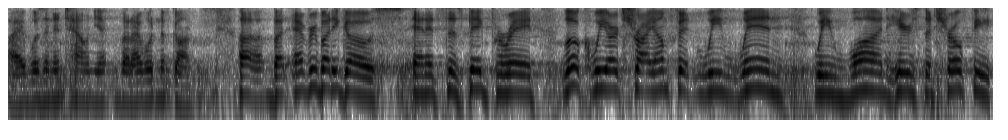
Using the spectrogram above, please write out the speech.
I wasn't in town yet, but I wouldn't have gone. Uh, but everybody goes, and it's this big parade. Look, we are triumphant. We win. We won. Here's the trophy.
